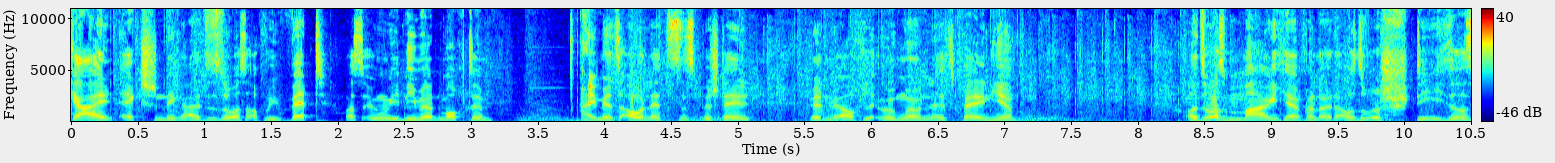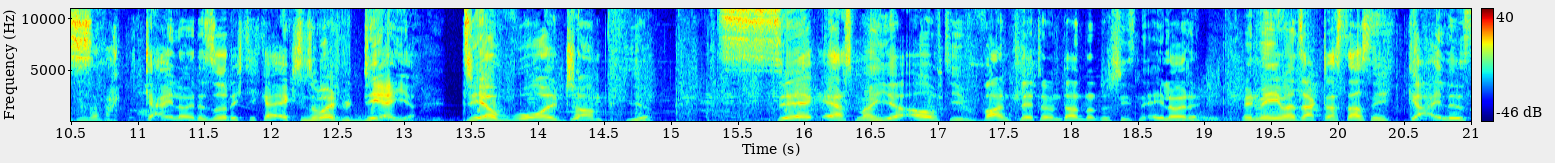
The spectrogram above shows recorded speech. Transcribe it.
geilen Action-Dinge. Also sowas auch wie Wett, was irgendwie niemand mochte. Habe ich mir jetzt auch letztens bestellt. Werden wir auch irgendwann let's playen hier. Und sowas mag ich einfach, Leute. Auch sowas stehe ich. Sowas ist einfach geil, Leute. So richtig geil Action. Zum Beispiel der hier. Der Walljump hier. Sick. Erstmal hier auf die Wand klettern und dann runterschießen. Ey, Leute. Wenn mir jemand sagt, dass das nicht geil ist,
